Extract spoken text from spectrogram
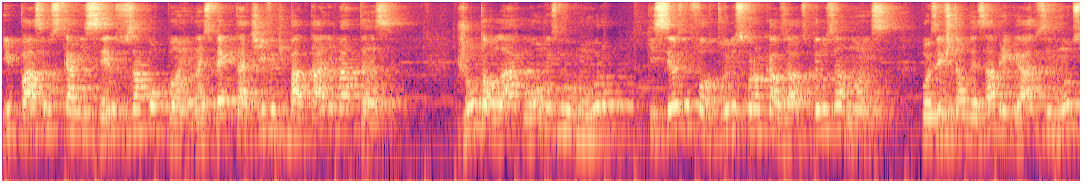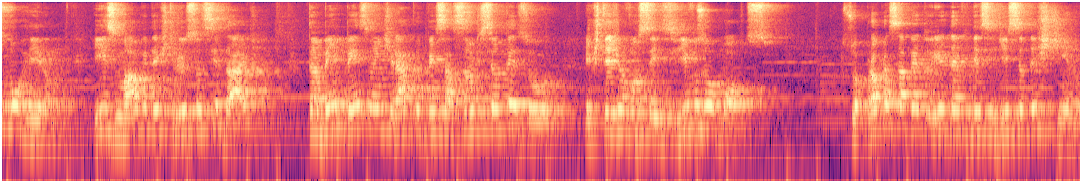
e pássaros carniceiros os acompanham, na expectativa de batalha e matança. Junto ao lago, homens murmuram que seus infortúnios foram causados pelos anões, pois estão desabrigados e muitos morreram, e Smaug destruiu sua cidade. Também pensam em tirar compensação de seu tesouro, estejam vocês vivos ou mortos. Sua própria sabedoria deve decidir seu destino,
